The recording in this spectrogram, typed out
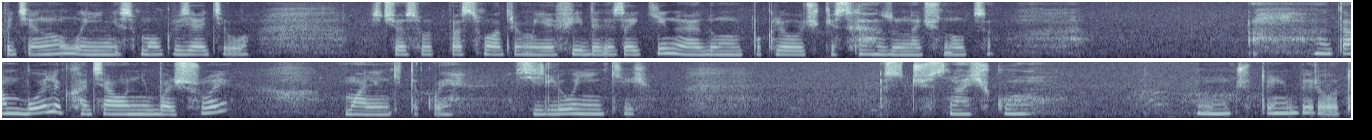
потянул и не смог взять его. Сейчас вот посмотрим, я фидер закину, я думаю, поклевочки сразу начнутся. А там бойлик, хотя он небольшой, маленький такой, зелененький, с чесночком. Ну, что-то не берет.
